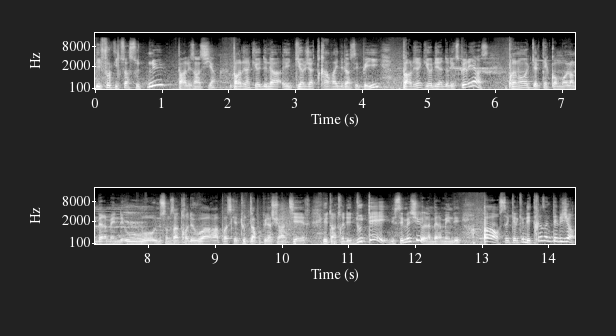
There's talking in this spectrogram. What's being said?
il faut qu'il soit soutenu par les anciens, par les gens qui ont déjà, travaillé dans ces pays, par les gens qui ont déjà de l'expérience. Prenons quelqu'un comme Lambert Mende, où nous sommes en train de voir, parce que toute la population entière est en train de douter de ces messieurs, Lambert Mende. Or, c'est quelqu'un de très intelligent,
